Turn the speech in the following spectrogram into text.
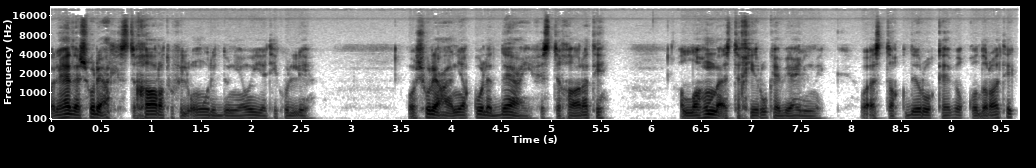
ولهذا شرعت الاستخارة في الأمور الدنيوية كلها. وشرع أن يقول الداعي في استخارته اللهم أستخيرك بعلمك وأستقدرك بقدرتك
